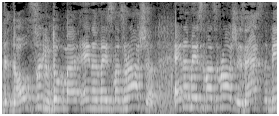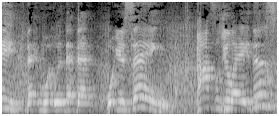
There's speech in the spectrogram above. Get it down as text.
the, the whole sugi we're talking about Ena Mesa Mazarasha. Ena Mesa Mazarasha. It has to be that, that, that what you're saying passes you this,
